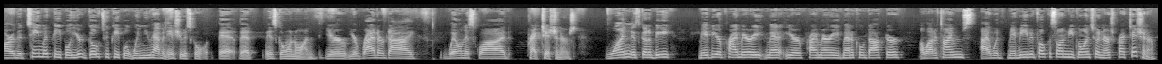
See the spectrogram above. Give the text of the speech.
are the team of people, your go-to people when you have an issue is going, that that is going on. Your your ride or die wellness squad practitioners. One is going to be maybe your primary your primary medical doctor. A lot of times, I would maybe even focus on you going to a nurse practitioner.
